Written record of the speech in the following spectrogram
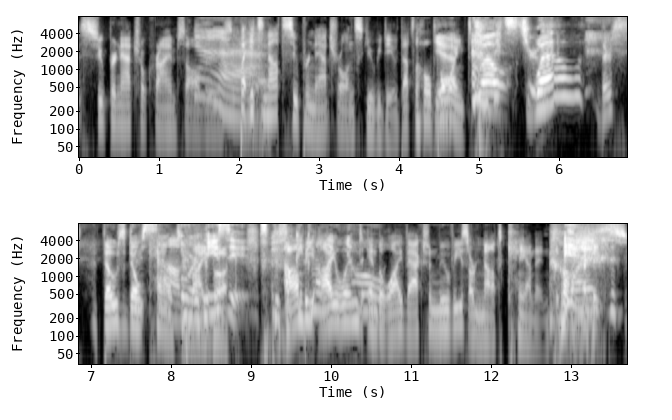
supernatural crime solvers. Yeah. But it's not supernatural in Scooby Doo. That's the whole Yeah. point. Well, It's true. well, there's Those don't There's count some. in or my is book. it? Zombie come on, like, Island and the live action movies are not canon. that's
